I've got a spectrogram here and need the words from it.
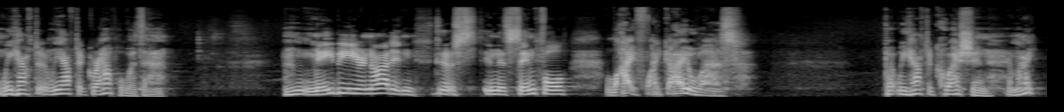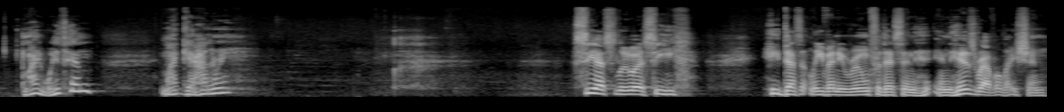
We have to, we have to grapple with that. Maybe you're not in this, in this sinful life like I was. But we have to question am I, am I with him? Am I gathering? C.S. Lewis, he, he doesn't leave any room for this in, in his revelation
